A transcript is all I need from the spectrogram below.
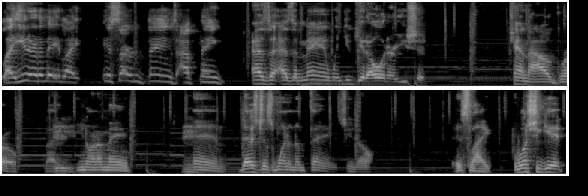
like you know what I mean. Like, it's certain things. I think as a as a man, when you get older, you should of outgrow. Like, Mm. you know what I mean. Mm. And that's just one of them things. You know, it's like once you get,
